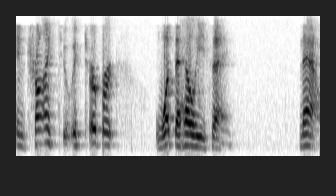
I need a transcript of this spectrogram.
in trying to interpret what the hell he's saying. Now,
